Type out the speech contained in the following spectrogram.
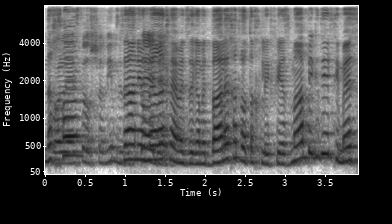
נכון, כל עשר שנים, זה זה אני אומרת בסדר. להם את זה, גם את בעלך את לא תחליפי, אז מה ה big deal, תימאס,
